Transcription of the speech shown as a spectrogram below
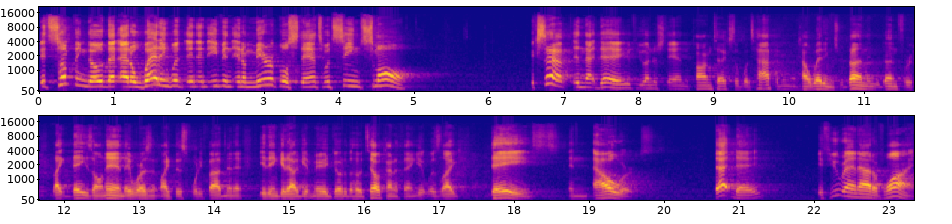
it's something though that at a wedding would, and, and even in a miracle stance would seem small. Except in that day, if you understand the context of what's happening and how weddings were done, they were done for like days on end. They wasn't like this 45 minute get in, get out, get married, go to the hotel kind of thing. It was like days and hours. That day, if you ran out of wine,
